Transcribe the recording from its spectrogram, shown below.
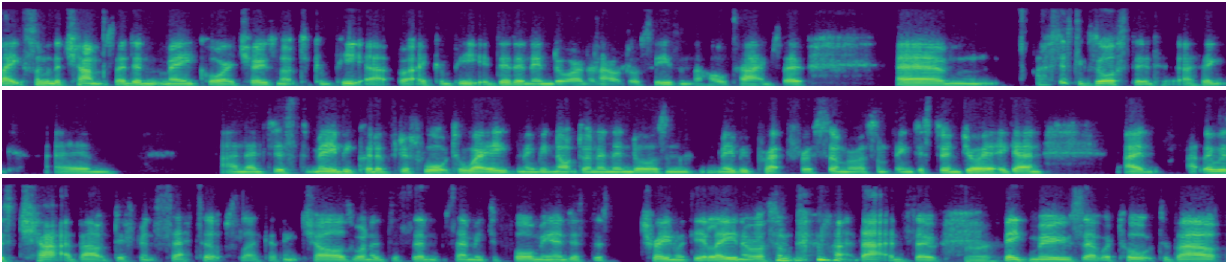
like some of the champs I didn't make or I chose not to compete at, but I competed, did an indoor and an outdoor season the whole time. So um, I was just exhausted, I think. Um, and I just maybe could have just walked away, maybe not done an indoors and maybe prepped for a summer or something just to enjoy it again. I there was chat about different setups. Like I think Charles wanted to send, send me to Formia just to train with Elena or something like that. And so right. big moves that were talked about.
